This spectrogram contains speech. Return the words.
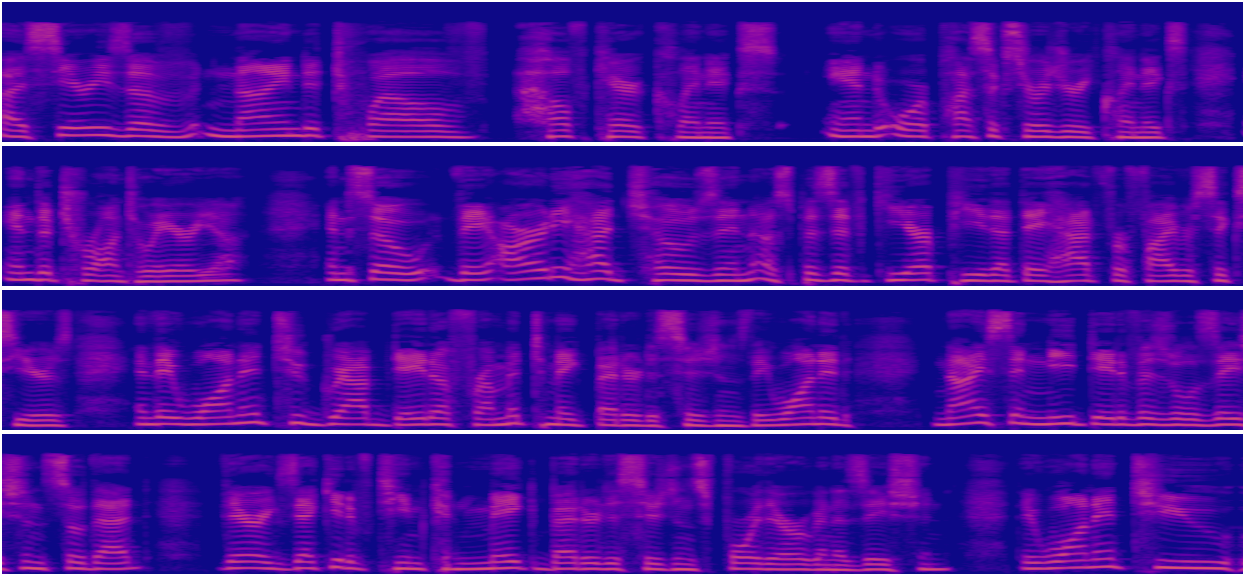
a series of nine to 12 healthcare clinics and or plastic surgery clinics in the Toronto area. And so they already had chosen a specific ERP that they had for five or six years, and they wanted to grab data from it to make better decisions. They wanted nice and neat data visualizations so that their executive team could make better decisions for their organization. They wanted to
